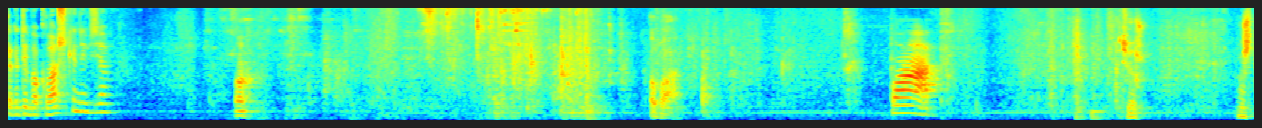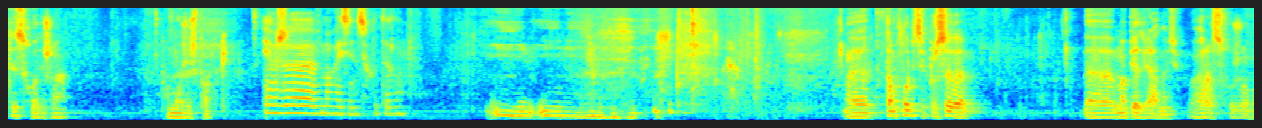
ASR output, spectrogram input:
Так ти баклажки не взяв? А. Опа. Пап. Катюш, може ти сходиш, а? Поможеш папки. Я вже в магазин сходила. Е, Там хлопці просили е, мопед глянуть. Гаразд схожу.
